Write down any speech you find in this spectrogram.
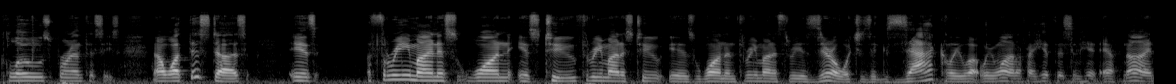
close parentheses. Now what this does is 3 minus 1 is 2, 3 minus 2 is 1, and 3 minus 3 is 0, which is exactly what we want. If I hit this and hit F9,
